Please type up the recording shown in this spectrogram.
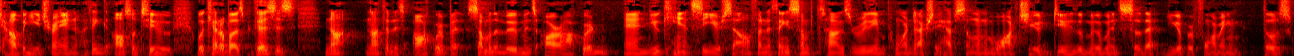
helping you train. I think also too with kettlebells because it's not not that it's awkward, but some of the movements are awkward and you can't see yourself. And I think sometimes really important to actually have someone watch you do the movements so that you're performing those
